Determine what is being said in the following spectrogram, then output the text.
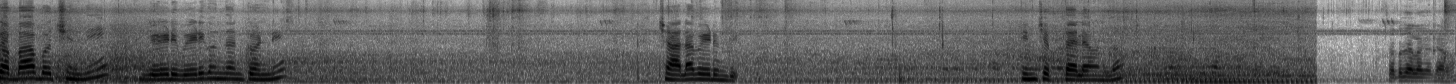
కబాబ్ వచ్చింది. వేడి వేడిగా ఉందనుకోండి చాలా వేడి ఉంది. తిని చెప్తా ఎలా ఉందో. చెప్పదు ఎలాగ కారం.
